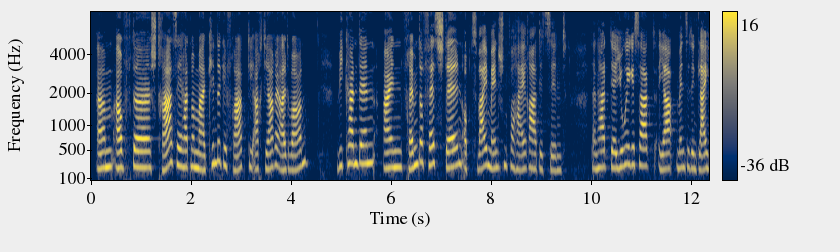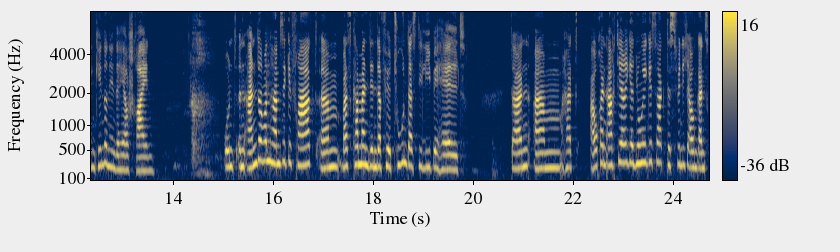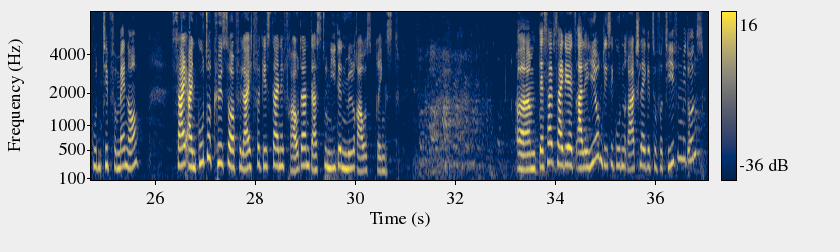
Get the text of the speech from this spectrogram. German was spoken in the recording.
Ähm, auf der Straße hat man mal Kinder gefragt, die acht Jahre alt waren. Wie kann denn ein Fremder feststellen, ob zwei Menschen verheiratet sind? Dann hat der Junge gesagt, ja, wenn sie den gleichen Kindern hinterher schreien. Und einen anderen haben sie gefragt, ähm, was kann man denn dafür tun, dass die Liebe hält? Dann ähm, hat auch ein achtjähriger Junge gesagt, das finde ich auch einen ganz guten Tipp für Männer. Sei ein guter Küsser, vielleicht vergisst deine Frau dann, dass du nie den Müll rausbringst. ähm, deshalb seid ihr jetzt alle hier, um diese guten Ratschläge zu vertiefen mit uns.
